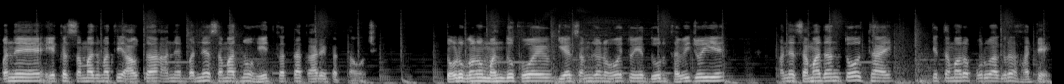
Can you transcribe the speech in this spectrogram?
બંને એક જ સમાજમાંથી આવતા અને બંને સમાજનું હિત કરતા કાર્યકર્તાઓ છે. થોડું ઘણું મન દુઃખ હોય, ગેરસમજણ હોય તો એ દૂર થવી જોઈએ અને સમાધાન તો જ થાય કે તમારો પૂર્વાગ્રહ હટે.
